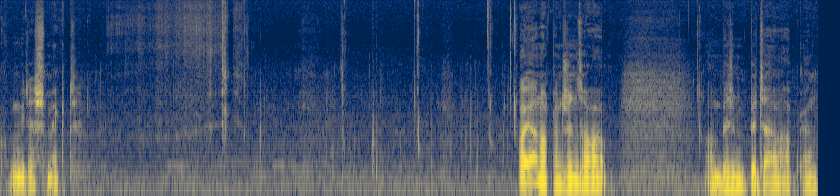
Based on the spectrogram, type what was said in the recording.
Gucken, wie das schmeckt. Oh ja, noch ganz schön sauer. Auch ein bisschen bitter im Abgang.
